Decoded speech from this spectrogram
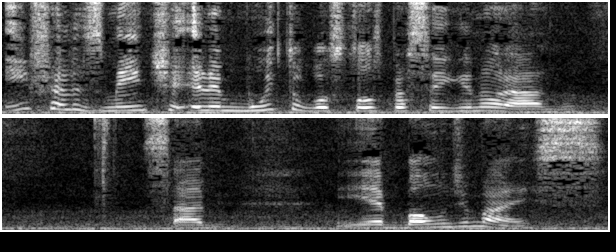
Infelizmente, ele é muito gostoso para ser ignorado, sabe? E é bom demais.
